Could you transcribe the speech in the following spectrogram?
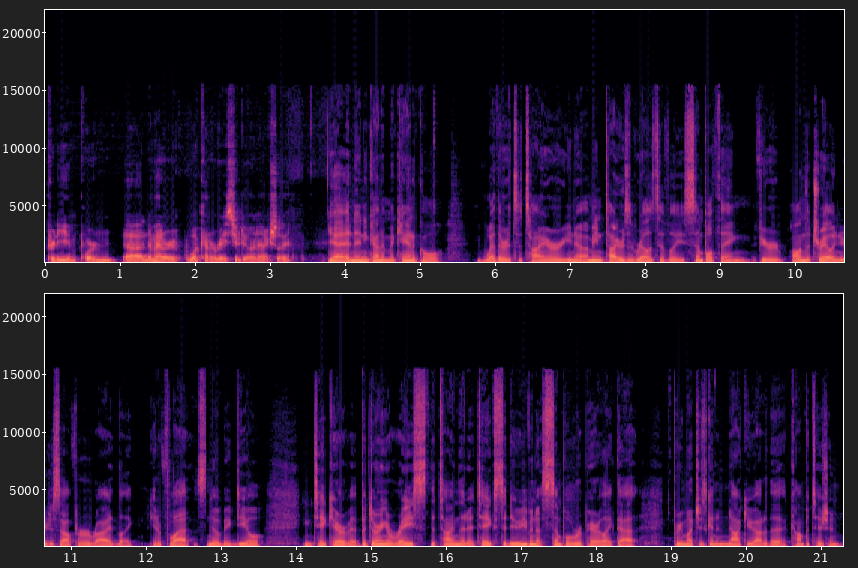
pretty important, uh, no matter what kind of race you're doing. Actually, yeah, and any kind of mechanical whether it's a tire, you know, I mean, tires is a relatively simple thing. If you're on the trail and you're just out for a ride, like get a flat, it's no big deal you can take care of it. But during a race, the time that it takes to do even a simple repair like that, pretty much is going to knock you out of the competition.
